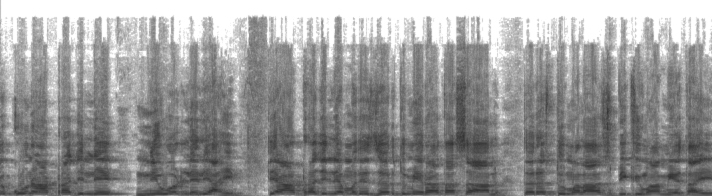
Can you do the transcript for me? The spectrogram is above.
एकूण अठरा जिल्हे निवडलेले आहे. त्या अठरा जिल्ह्यामध्ये जर तुम्ही राहत असाल तरच तुम्हाला आज पीक विमा मिळत आहे.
